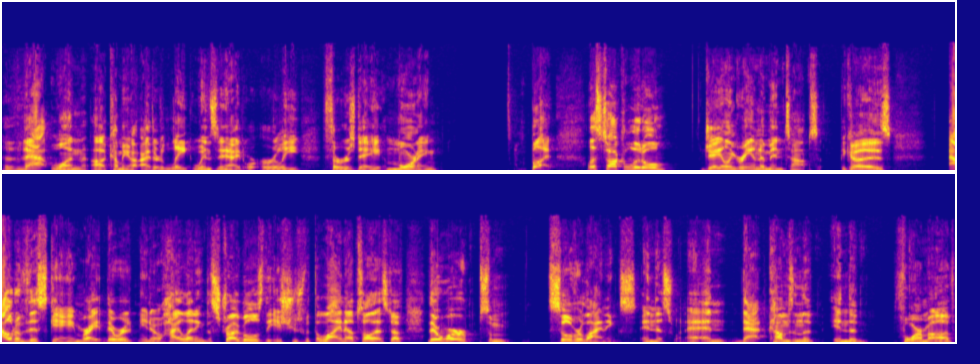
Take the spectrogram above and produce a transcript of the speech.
that one uh, coming out either late Wednesday night or early Thursday morning. But let's talk a little Jalen Green and Amen Thompson because out of this game, right, there were, you know, highlighting the struggles, the issues with the lineups, all that stuff. There were some silver linings in this one. And that comes in the in the form of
